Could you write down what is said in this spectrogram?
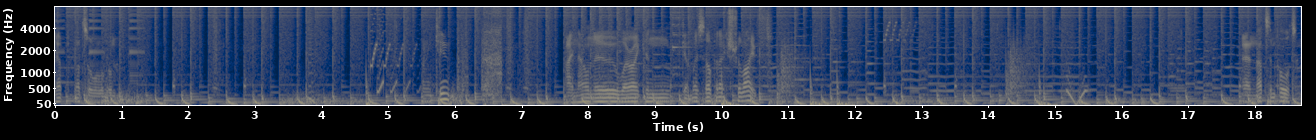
Yep, that's all of them. I now know where I can get myself an extra life. And that's important.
